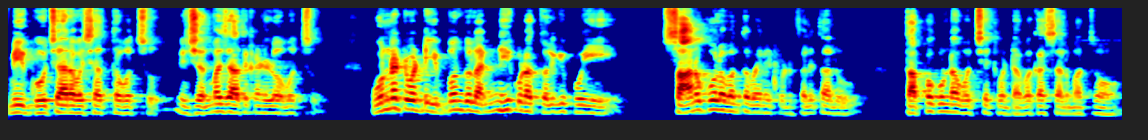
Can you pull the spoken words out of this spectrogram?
మీ గోచార వశాత్తు అవ్వచ్చు మీ జన్మజాతకంలో అవ్వచ్చు ఉన్నటువంటి ఇబ్బందులన్నీ కూడా తొలగిపోయి సానుకూలవంతమైనటువంటి ఫలితాలు తప్పకుండా వచ్చేటువంటి అవకాశాలు మాత్రం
